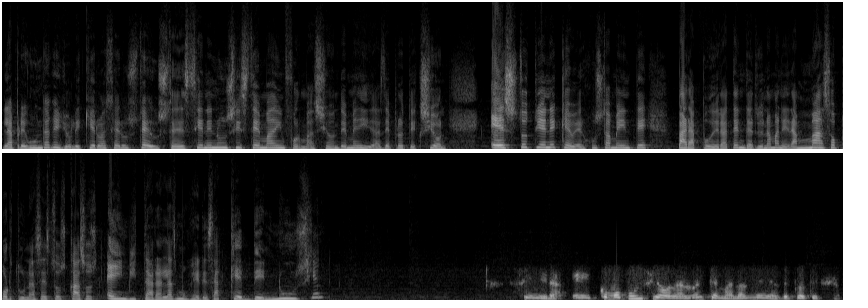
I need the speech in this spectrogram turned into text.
La pregunta que yo le quiero hacer a usted, ustedes tienen un sistema de información de medidas de protección. ¿Esto tiene que ver justamente para poder atender de una manera más oportuna estos casos e invitar a las mujeres a que denuncien? Sí, mira, eh, ¿cómo funciona el tema de las medidas de protección?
